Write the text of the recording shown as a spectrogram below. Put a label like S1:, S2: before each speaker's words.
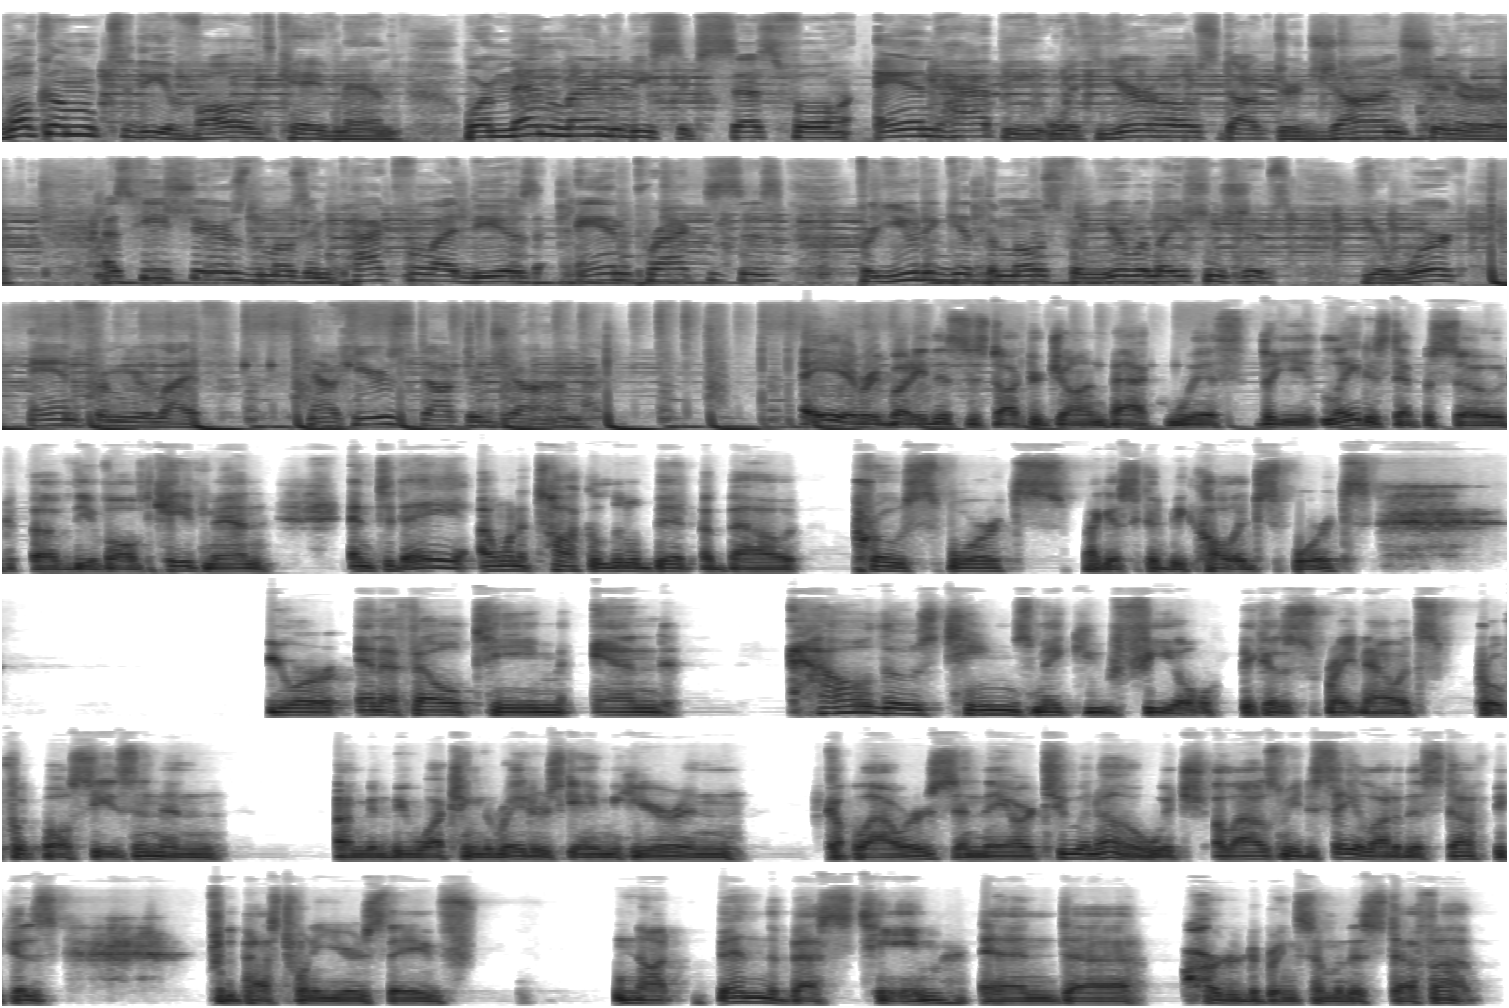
S1: Welcome to the Evolved Caveman, where men learn to be successful and happy with your host, Dr. John Schinnerer, as he shares the most impactful ideas and practices for you to get the most from your relationships, your work, and from your life. Now, here's Dr. John.
S2: Hey, everybody, this is Dr. John back with the latest episode of The Evolved Caveman. And today I want to talk a little bit about pro sports, I guess it could be college sports, your NFL team, and how those teams make you feel. Because right now it's pro football season, and I'm going to be watching the Raiders game here in a couple hours, and they are 2 and 0, which allows me to say a lot of this stuff because for the past 20 years, they've not been the best team and uh, harder to bring some of this stuff up.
